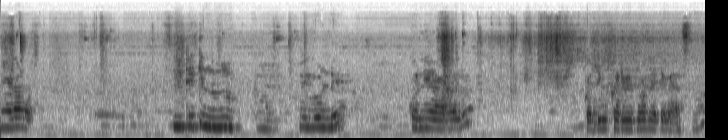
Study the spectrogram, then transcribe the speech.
మేడాడు వీటికి నూనె ఇదిగోండి కొన్ని ఆవాలు కొద్దిగా కరివేపాకు అయితే వేస్తున్నాం.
